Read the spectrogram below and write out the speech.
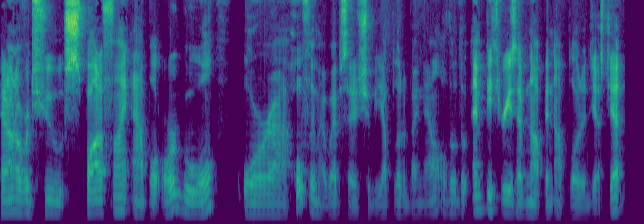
Head on over to Spotify, Apple, or Google, or uh, hopefully my website should be uploaded by now, although the MP3s have not been uploaded just yet.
